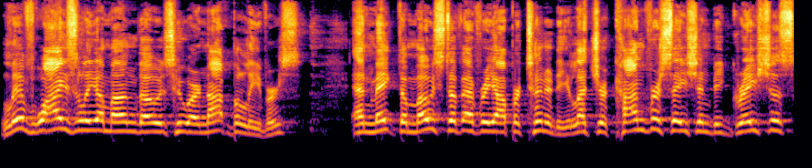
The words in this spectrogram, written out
Live wisely among those who are not believers and make the most of every opportunity. Let your conversation be gracious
